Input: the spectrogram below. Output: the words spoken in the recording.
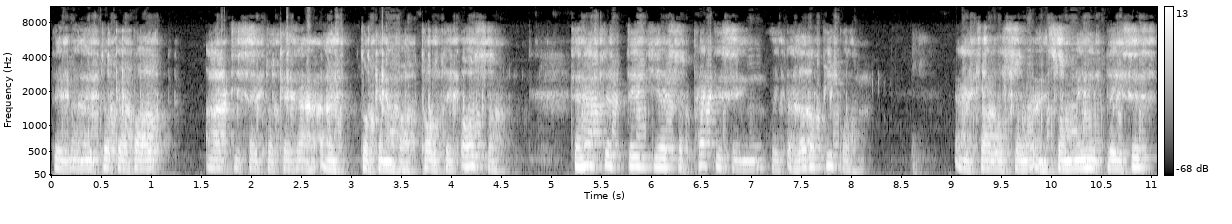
Then when I talk about artists, I talk, uh, I'm talking about Toltec also. Then after 10 years of practicing with a lot of people, I traveled so, in so many places,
